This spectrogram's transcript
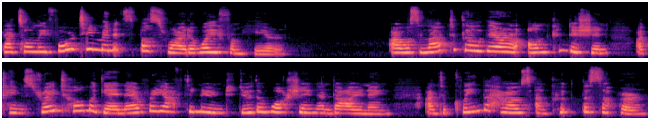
That's only fourteen minutes bus ride away from here. I was allowed to go there on condition I came straight home again every afternoon to do the washing and ironing, and to clean the house and cook the supper.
